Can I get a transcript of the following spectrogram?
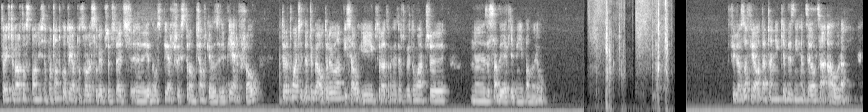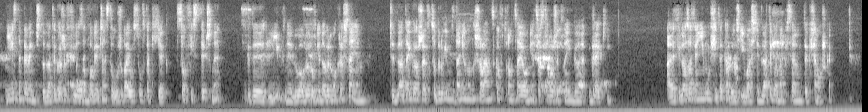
Co jeszcze warto wspomnieć na początku, to ja pozwolę sobie przeczytać e, jedną z pierwszych stron książki, a w zasadzie pierwszą, która tłumaczy, dlaczego autor ją napisał i która trochę też wytłumaczy e, zasady, jakie w niej panują. Filozofia otacza niekiedy zniechęcająca aura. Nie jestem pewien, czy to dlatego, że filozofowie często używają słów takich jak sofistyczny, gdy lipny byłoby równie dobrym określeniem, czy dlatego, że w co drugim zdaniu nonszalancko wtrącają nieco starożytnej greki. Ale filozofia nie musi taka być i właśnie dlatego napisałem tę książkę.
